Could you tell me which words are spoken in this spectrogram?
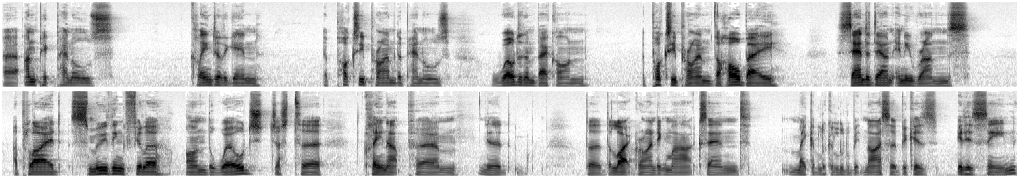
uh, unpicked panels, cleaned it again, epoxy primed the panels, welded them back on, epoxy primed the whole bay, sanded down any runs, applied smoothing filler on the welds just to clean up um, you know, the, the light grinding marks and make it look a little bit nicer because it is seen.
